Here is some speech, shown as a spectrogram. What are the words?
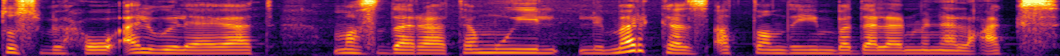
تصبح الولايات مصدر تمويل لمركز التنظيم بدلا من العكس.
